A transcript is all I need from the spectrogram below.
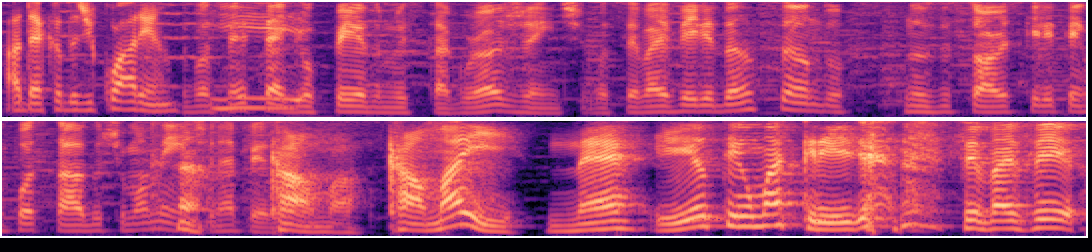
a década de 40. Se você E- segue o Pedro no Instagram, gente, você vai ver ele dançando nos stories que ele tem postado ultimamente, né, Pedro? Calma, calma aí, né? Eu tenho uma trilha. Você vai ver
